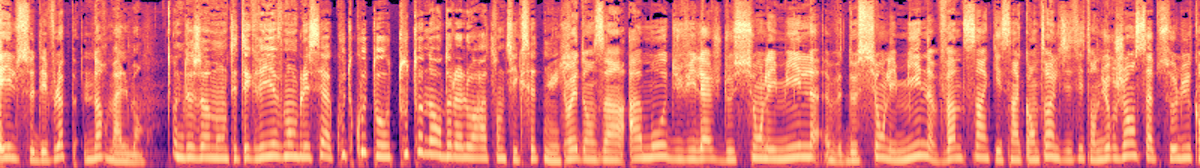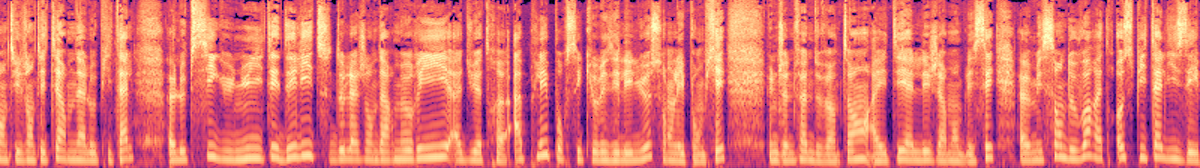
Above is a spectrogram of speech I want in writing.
et il se développe normalement. Deux hommes ont été grièvement blessés à coups de couteau tout au nord de la Loire-Atlantique cette nuit. Oui, dans un hameau du village de Sion-les-Mines, de Sion-les-Mines, 25 et 50 ans, ils étaient en urgence absolue quand ils ont été emmenés à l'hôpital. Euh, le PSIG, une unité d'élite de la gendarmerie, a dû être appelé pour sécuriser les lieux selon les pompiers. Une jeune femme de 20 ans a été légèrement blessée, euh, mais sans devoir être hospitalisée.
